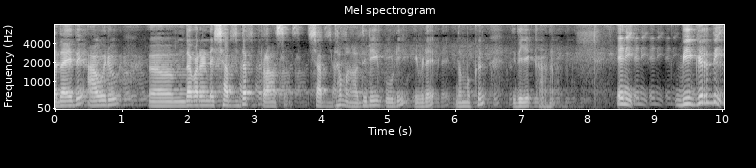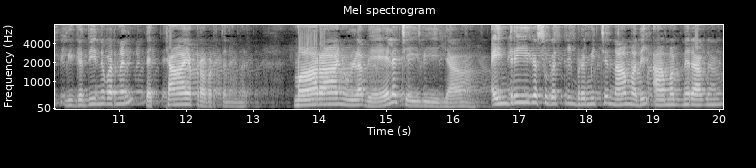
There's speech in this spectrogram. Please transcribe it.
അതായത് ആ ഒരു എന്താ പറയണ്ട ശബ്ദപ്രാസം ശബ്ദമാധുരി കൂടി ഇവിടെ നമുക്ക് ഇതിൽ കാണാം. ഇനി വികൃതി വികൃതി എന്ന് പറഞ്ഞാൽ തെറ്റായ പ്രവർത്തനങ്ങൾ. മാറാനുള്ള വേല ചെയ്യുകയില്ല. ഐന്ദ്രിക സുഖത്തിൽ ഭ്രമിച്ച് നാം അതിൽ ആമഗ്നരാകുന്നു.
